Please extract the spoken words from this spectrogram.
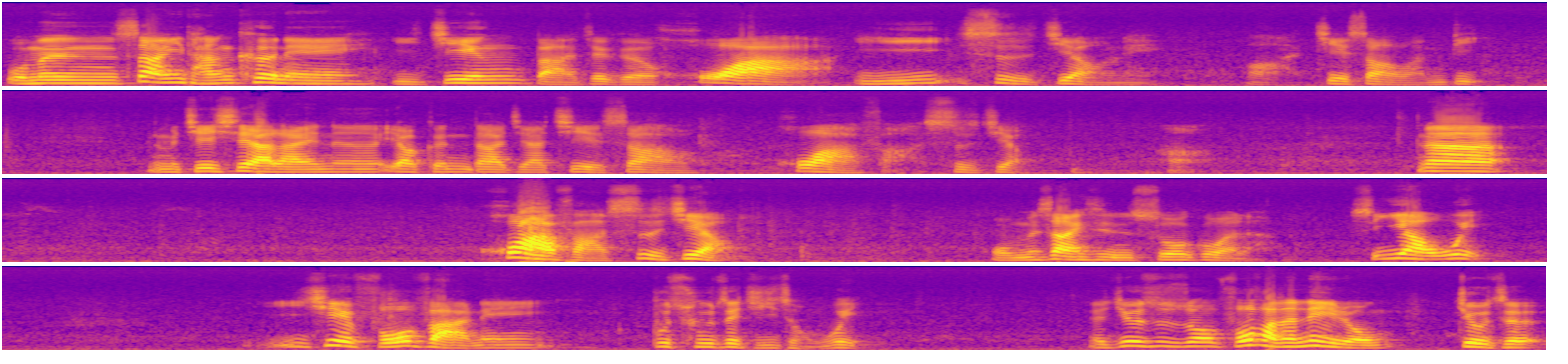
我们上一堂课呢，已经把这个化仪释教呢，啊，介绍完毕。那么接下来呢，要跟大家介绍化法释教，啊，那化法释教，我们上一次已经说过了，是要味。一切佛法呢，不出这几种味。也就是说，佛法的内容就这，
